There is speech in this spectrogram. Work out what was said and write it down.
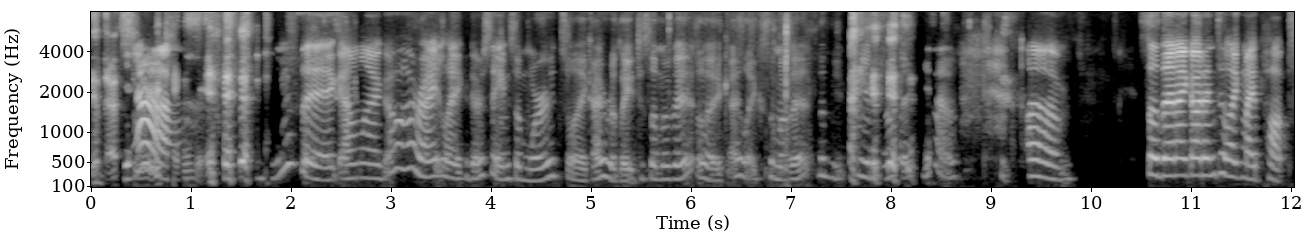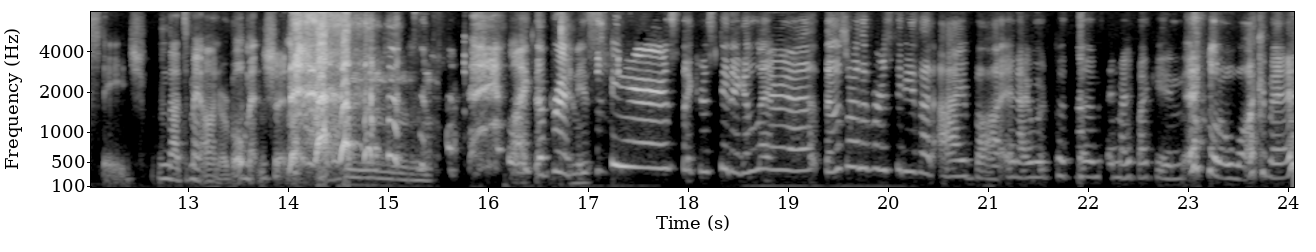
That's where it came in. music. I'm like, oh, all right. Like they're saying some words. Like I relate to some of it. Like I like some of it. You know, like, yeah. Um. So then I got into like my pop stage, and that's my honorable mention. Mm. like the Britney Spears, the Christina Aguilera. Those were the first CDs that I bought, and I would put them in my fucking little Walkman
